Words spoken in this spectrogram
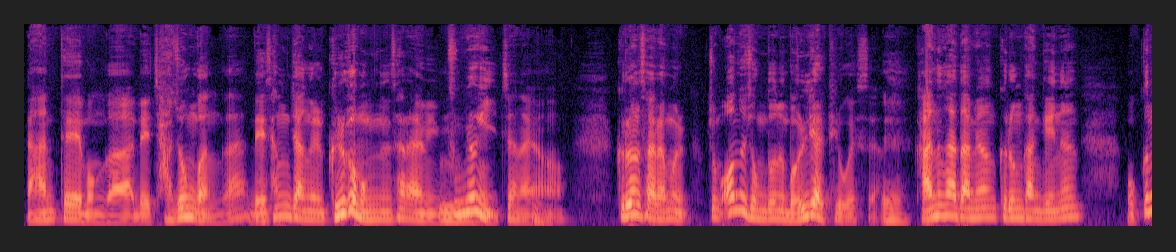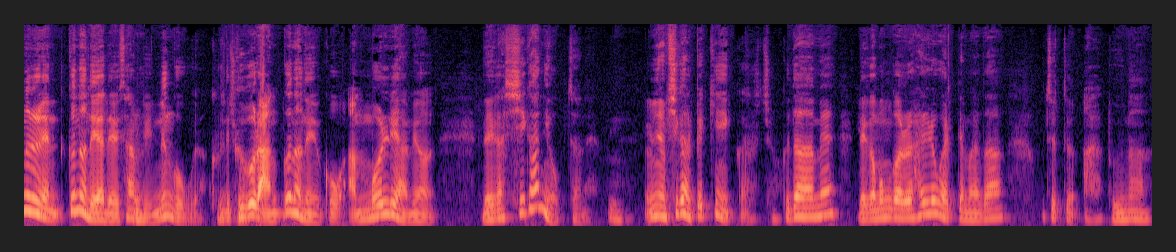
나한테 뭔가 내 자존감과 내 상장을 긁어먹는 사람이 음. 분명히 있잖아요. 그런 사람을 좀 어느 정도는 멀리 할 필요가 있어요. 예. 가능하다면 그런 관계는 뭐 끊어내, 끊어내야 될 사람도 있는 거고요. 근데 그렇죠. 그걸 안 끊어내고 안 멀리 하면 내가 시간이 없잖아요. 음. 왜냐면 시간을 뺏기니까. 그렇죠. 그 다음에 내가 뭔가를 하려고 할 때마다 어쨌든, 아, 도윤아,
